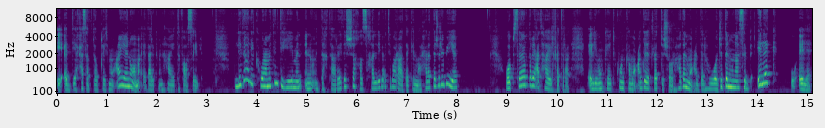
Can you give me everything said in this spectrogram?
يؤدي حسب توقيت معين وما إلى ذلك من هاي التفاصيل. لذلك ولما تنتهي من أنه أنت اختاريت الشخص خلي باعتباراتك المرحلة التجريبية. وبسبب طبيعة هاي الفترة اللي ممكن تكون كمعدل ثلاثة شهور هذا المعدل هو جدا مناسب إلك وإله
